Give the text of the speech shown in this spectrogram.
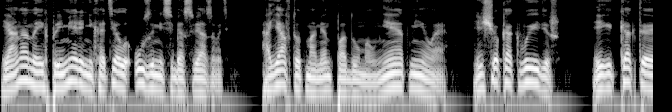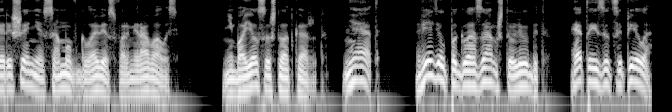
и она на их примере не хотела узами себя связывать. А я в тот момент подумал, нет, милая, еще как выйдешь. И как-то решение само в голове сформировалось. Не боялся, что откажет? Нет. Видел по глазам, что любит. Это и зацепило.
